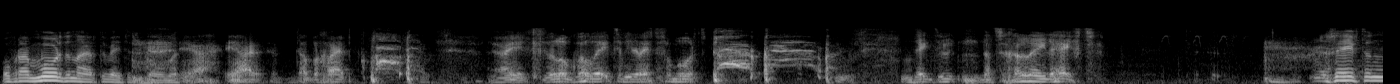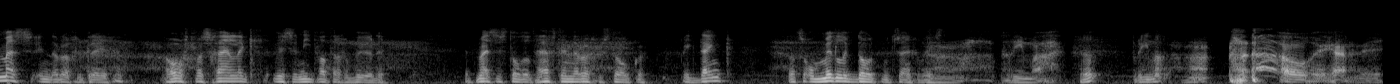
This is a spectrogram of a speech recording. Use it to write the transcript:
over haar moordenaar te weten te komen. Ja, ja, dat begrijp ik. Ja, ik wil ook wel weten wie er heeft vermoord. Denkt u dat ze geleden heeft? Ze heeft een mes in de rug gekregen. Hoogstwaarschijnlijk wist ze niet wat er gebeurde. Het mes is tot het heft in de rug gestoken. Ik denk dat ze onmiddellijk dood moet zijn geweest. Prima. Huh? Prima. Oh, ja, eh,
